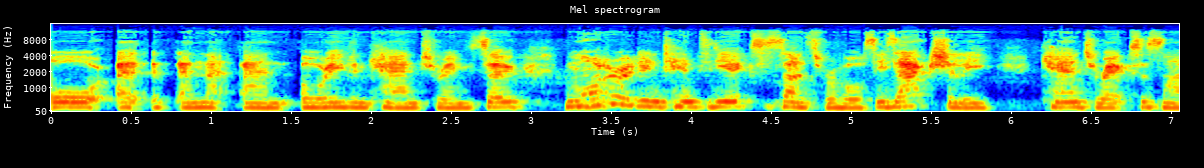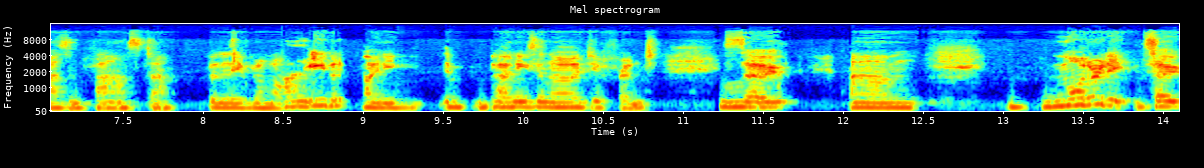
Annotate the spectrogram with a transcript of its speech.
Or uh, and that and or even cantering. So moderate intensity exercise for a horse is actually canter exercise and faster. Believe it or not, even pony ponies are no different. So um, moderate. So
